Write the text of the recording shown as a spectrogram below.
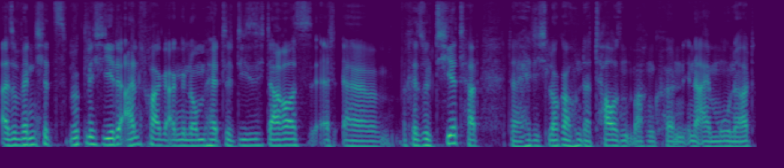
Also wenn ich jetzt wirklich jede Anfrage angenommen hätte, die sich daraus äh, äh resultiert hat, da hätte ich locker 100.000 machen können in einem Monat.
